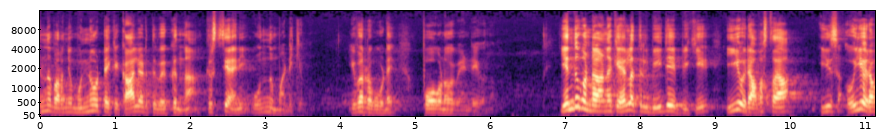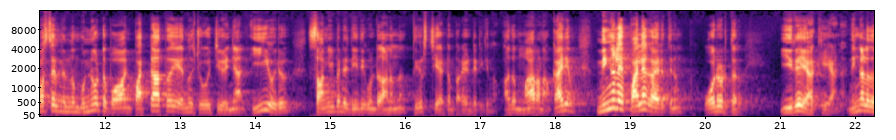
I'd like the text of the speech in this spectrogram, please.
എന്ന് പറഞ്ഞ് മുന്നോട്ടേക്ക് കാലെടുത്ത് വെക്കുന്ന ക്രിസ്ത്യാനി ഒന്നും മടിക്കും. ഇവരുടെ കൂടെ പോകണോ വേണ്ടയോ എന്ന്. എന്തുകൊണ്ടാണ് കേരളത്തിൽ ബി ജെ പിക്ക് ഈ ഒരു അവസ്ഥ ഈ ഈ ഒരു അവസ്ഥയിൽ നിന്ന് മുന്നോട്ട് പോകാൻ പറ്റാത്തത് എന്ന് ചോദിച്ചു കഴിഞ്ഞാൽ ഈ ഒരു സമീപന രീതി കൊണ്ടാണെന്ന് തീർച്ചയായിട്ടും പറയേണ്ടിയിരിക്കുന്നു. അത് മാറണം. കാര്യം നിങ്ങളെ പല കാര്യത്തിനും ഓരോരുത്തർ ഇരയാക്കുകയാണ്. നിങ്ങളത്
